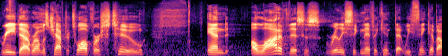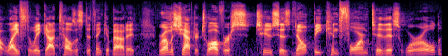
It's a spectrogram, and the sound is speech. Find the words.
read uh, Romans chapter 12, verse 2. And a lot of this is really significant that we think about life the way God tells us to think about it. Romans chapter 12, verse 2 says, Don't be conformed to this world,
